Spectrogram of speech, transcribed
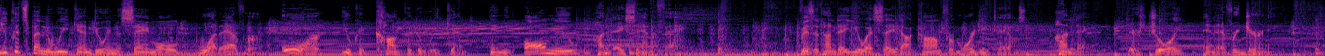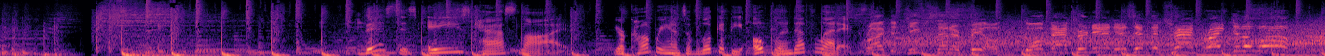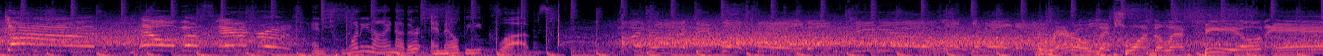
You could spend the weekend doing the same old whatever, or you could conquer the weekend in the all-new Hyundai Santa Fe. Visit HyundaiUSA.com for more details. Hyundai, there's joy in every journey. This is A's Cast Live, your comprehensive look at the Oakland Athletics. Drive to deep center field. Going back, Hernandez at the track, right to the wall. Gone! Elvis Andrus! And 29 other MLB clubs. High drive, deep left field. Nino left the building. Guerrero lifts one to left field and gone.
